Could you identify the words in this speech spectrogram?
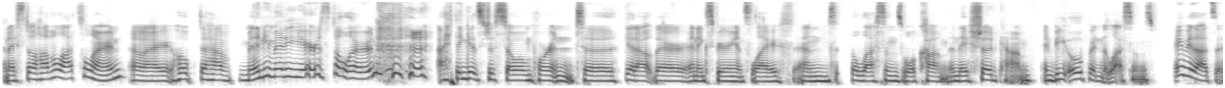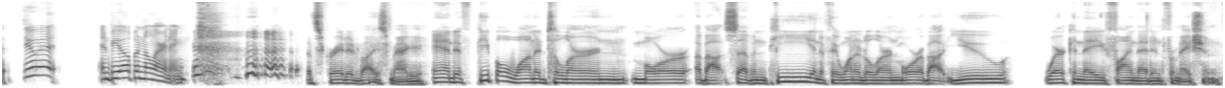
And I still have a lot to learn and I hope to have many, many years to learn. I think it's just so important to get out there and experience life and the lessons will come and they should come and be open to lessons. Maybe that's it. Do it and be open to learning. That's great advice, Maggie. And if people wanted to learn more about 7P and if they wanted to learn more about you, where can they find that information?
